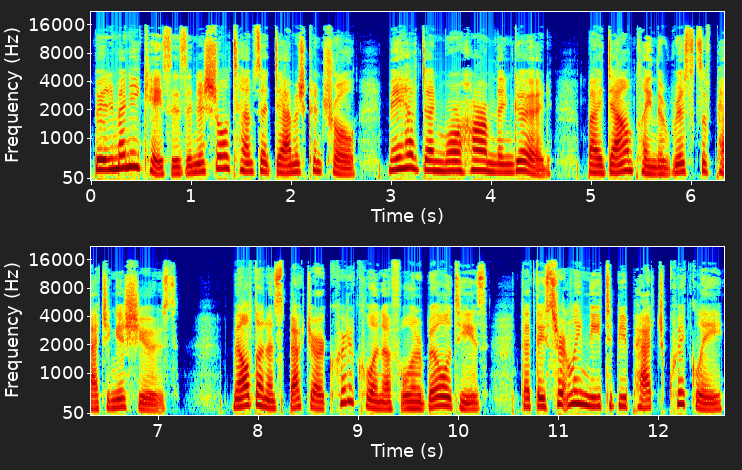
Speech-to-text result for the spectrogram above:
But in many cases, initial attempts at damage control may have done more harm than good by downplaying the risks of patching issues. Meltdown and Spectre are critical enough vulnerabilities that they certainly need to be patched quickly,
